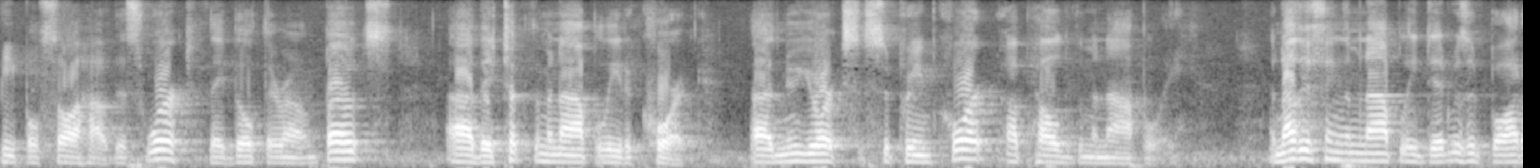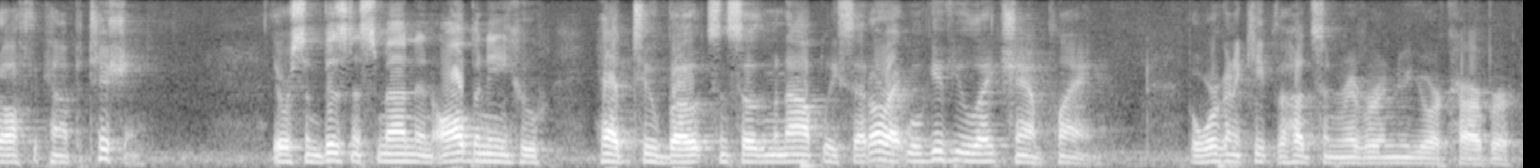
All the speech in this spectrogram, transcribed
people saw how this worked. They built their own boats. Uh, they took the monopoly to court. Uh, New York's Supreme Court upheld the monopoly. Another thing the monopoly did was it bought off the competition. There were some businessmen in Albany who had two boats, and so the monopoly said, all right, we'll give you Lake Champlain, but we're going to keep the Hudson River and New York Harbor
